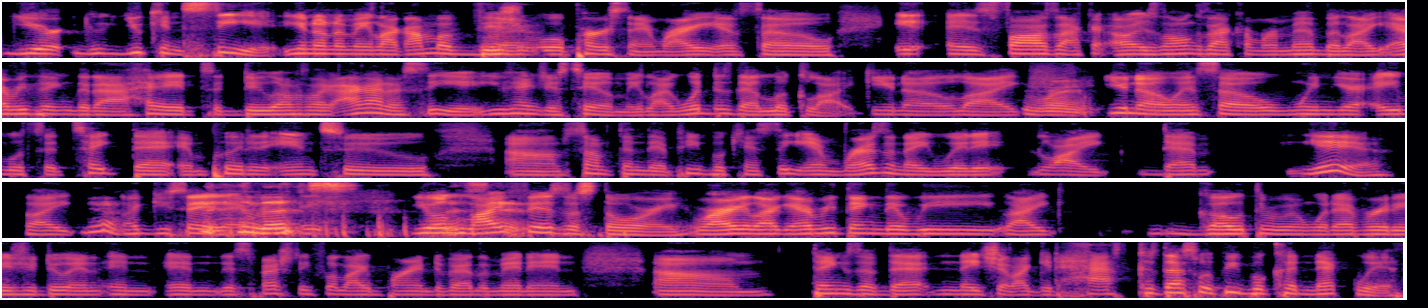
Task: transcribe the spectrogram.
you're you, you can see it you know what i mean like i'm a visual right. person right and so it as far as i can as long as i can remember like everything that i had to do i was like i gotta see it you can't just tell me like what does that look like you know like right. you know and so when you're able to take that and put it into um, something that people can see and resonate with it like that yeah like yeah. like you said your life it. is a story right like everything that we like go through and whatever it is you're doing and, and especially for like brand development and um things of that nature like it has because that's what people connect with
